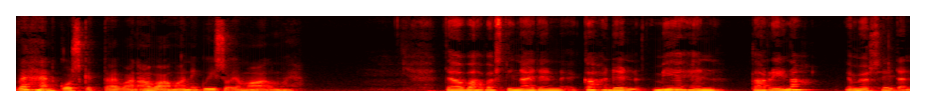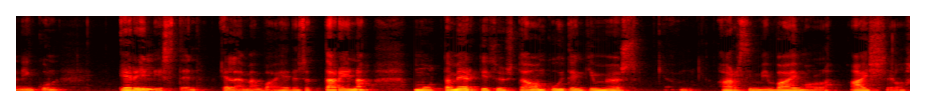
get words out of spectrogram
vähän koskettaa vaan avaamaan niin kuin isoja maailmoja. Tämä on vahvasti näiden kahden miehen tarina ja myös heidän niin kuin erillisten elämänvaiheidensa tarina, mutta merkitystä on kuitenkin myös Arsimin vaimolla, Aishella.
